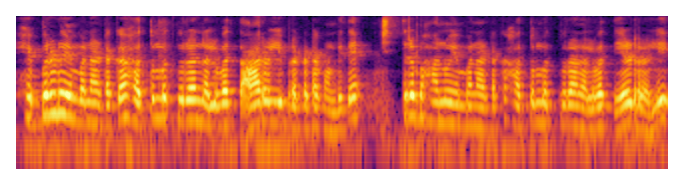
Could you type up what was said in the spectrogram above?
ಹೆಬ್ಬೆರಡು ಎಂಬ ನಾಟಕ ಹತ್ತೊಂಬತ್ತು ನೂರ ನಲವತ್ತಾರರಲ್ಲಿ ಪ್ರಕಟಗೊಂಡಿದೆ. ಚಿತ್ರಭಾನು ಎಂಬ ನಾಟಕ ಹತ್ತೊಂಬತ್ತು ನೂರ ನಲವತ್ತೆರಡರಲ್ಲಿ,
